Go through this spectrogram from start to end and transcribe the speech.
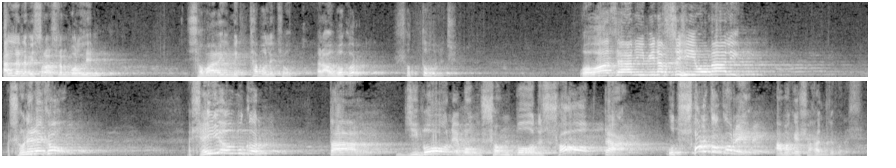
আল্লাহ নবী সাল্লাম বললেন, সবাই মিথ্যা বলেছ, আর আবকর সত্য বলেছে। শুনে রেখো। সেই আবুকর তার জীবন এবং সম্পদ সবটা উৎসর্গ করে আমাকে সাহায্য করেছে।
